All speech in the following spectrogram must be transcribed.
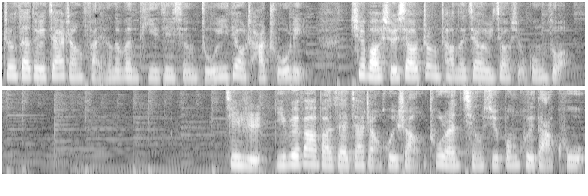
正在对家长反映的问题进行逐一调查处理，确保学校正常的教育教学工作。近日，一位爸爸在家长会上突然情绪崩溃大哭，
